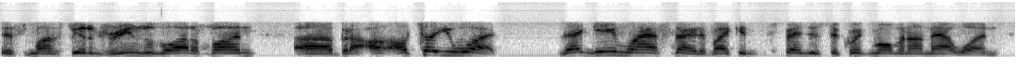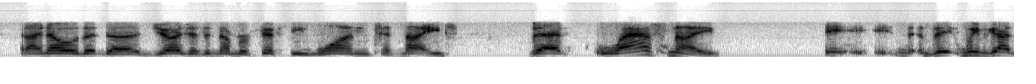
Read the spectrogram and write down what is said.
this month. Field of Dreams was a lot of fun. Uh, but I'll, I'll tell you what, that game last night. If I could spend just a quick moment on that one, and I know that Judge is at number 51 tonight. That last night it, it, they, we've got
